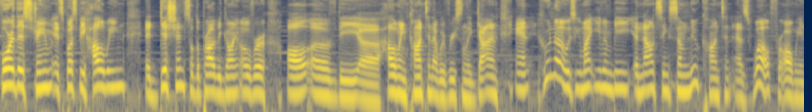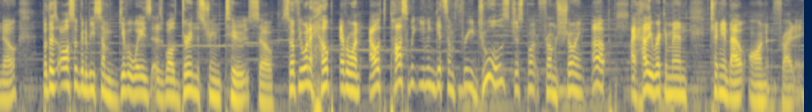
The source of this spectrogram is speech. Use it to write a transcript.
For this stream, it's supposed to be Halloween edition, so they'll probably be going over all of the uh, Halloween content that we've recently gotten, and who knows, you might even be announcing some new content as well, for all we know. But there's also going to be some giveaways as well during the stream too. So, so if you want to help everyone out, possibly even get some free jewels just from showing up, I highly recommend checking it out on Friday.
